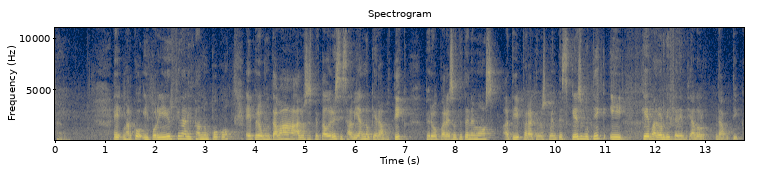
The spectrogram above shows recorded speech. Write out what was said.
Claro. Eh, Marco, y por ir finalizando un poco, eh, preguntaba a los espectadores si sabían lo que era boutique, pero para eso te tenemos a ti para que nos cuentes qué es boutique y qué valor diferenciador da boutique.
